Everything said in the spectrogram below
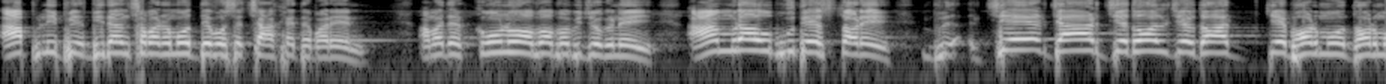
আপনি বিধানসভার মধ্যে বসে চা খেতে পারেন। আমাদের কোনো অভাব অভিযোগ নেই। আমরাও বুথের স্তরে, যে যার যে দল যে দল কে ধর্ম ধর্ম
